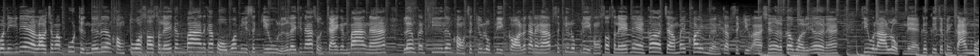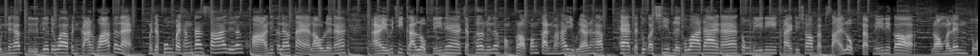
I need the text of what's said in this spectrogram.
วันนี้เนี่ยเราจะมาพูดถึงในเรื่องของตัว s o r c e r e s s กันบ้างนะครับผมว่ามีสกิลหรืออะไรที่น่าสนใจกันบ้างนะ เริ่มกันที่เรื่องของสกิลหลบหลีกก่อนแล้วกันนะครับสกิลหลบหลีกของ s o r c e r e s s เนี่ยก็จะไม่ค่อยเหมือนกับสกิล Archer แล้วก็ Warrior นะที่เวลาหลบเนี่ยก็คือจะเป็นการหมุนนะครับหรือเรียกได้ว่าเป็นการวาร์ปนั่นแหละ มันจะพุ่งไปทางด้านซ้ายหรือด้านขวานี่ก็แล้วแต่เราเลยนะ ไอวิธีการหลบนี้เนี่ยจะเพิ่มในเรื่องของกรอบป้องกันมาให้อยู่แล้วนะครับ แทบจะทุกอาชีพเลยก็ว่าได้นะ ตรงนี้นี่ใครที่ชอบแบบสายหลบแบบนี้นี่ก็ลองมาเล่นตัว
